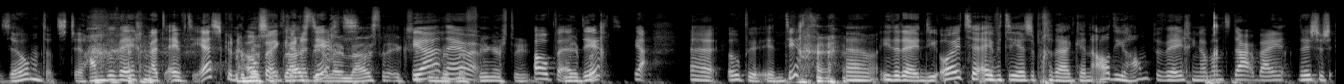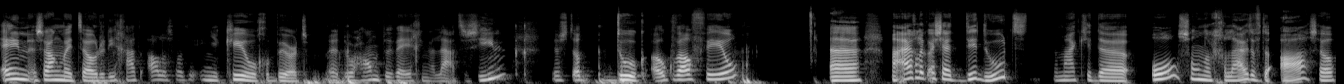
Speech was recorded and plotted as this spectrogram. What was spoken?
zo, want dat is de handbeweging uit EVTS. Kunnen open en kunnen dicht. alleen luisteren. Ik zit ja, met nee, mijn vingers te Open en dicht, ja. Uh, open en dicht. Uh, iedereen die ooit uh, EVTS heeft gedaan, kent al die handbewegingen. Want daarbij, er is dus één zangmethode, die gaat alles wat er in je keel gebeurt, eh, door handbewegingen laten zien. Dus dat doe ik ook wel veel. Eh, maar eigenlijk als jij dit doet, dan maak je de O zonder geluid of de A zo.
